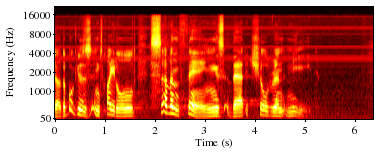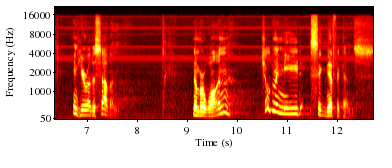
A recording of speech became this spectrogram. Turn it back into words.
Uh, the book is entitled Seven Things That Children Need. And here are the seven. Number one, children need significance.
